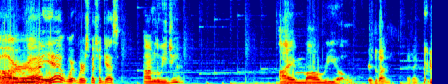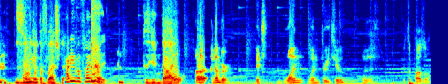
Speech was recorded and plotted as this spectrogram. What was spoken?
all Mario movie? Yeah, we're, we're special guests. I'm Luigi. I'm Mario. Here's the button. I think. This is the only guy with the flashlight How do you have a flashlight? because he didn't die. Oh, uh, a number. It's one, one, three, two. What is this? It's a puzzle.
